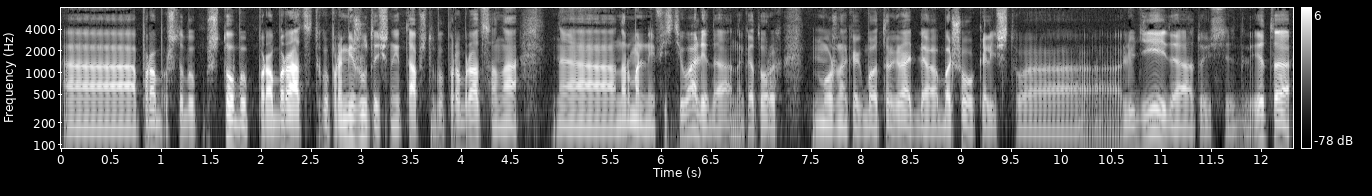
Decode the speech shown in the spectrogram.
чтобы, чтобы пробраться, такой промежуточный этап, чтобы пробраться на, на нормальные фестивали, да, на которых можно как бы отыграть для большого количества людей, да, то есть это,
